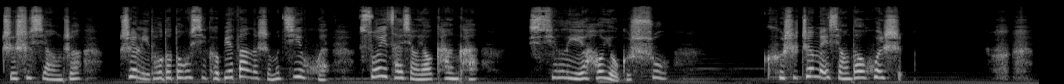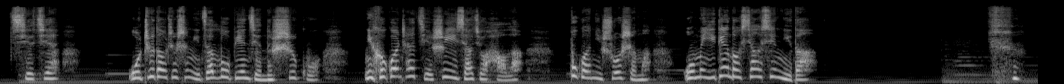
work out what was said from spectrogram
只是想着这里头的东西可别犯了什么忌讳，所以才想要看看，心里也好有个数。可是真没想到会是…… 姐姐，我知道这是你在路边捡的尸骨，你和官差解释一下就好了。不管你说什么，我们一定都相信你的。哼！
